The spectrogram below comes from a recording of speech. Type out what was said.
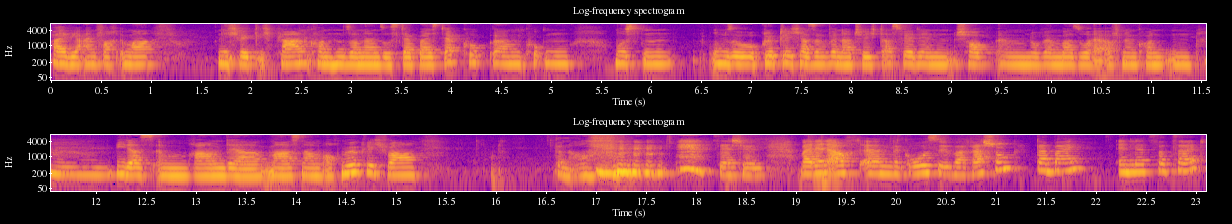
weil wir einfach immer nicht wirklich planen konnten, sondern so Step by Step guck, ähm, gucken mussten. Umso glücklicher sind wir natürlich, dass wir den Shop im November so eröffnen konnten, mhm. wie das im Rahmen der Maßnahmen auch möglich war. Genau. Sehr schön. War denn auch ähm, eine große Überraschung dabei in letzter Zeit?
